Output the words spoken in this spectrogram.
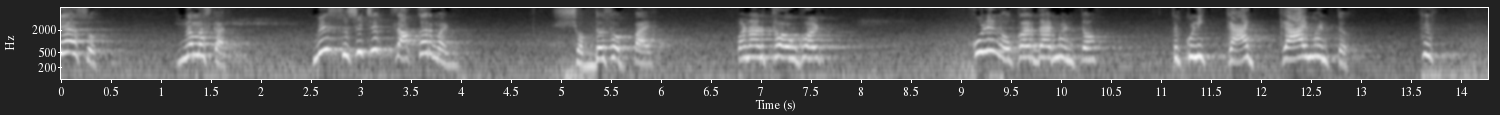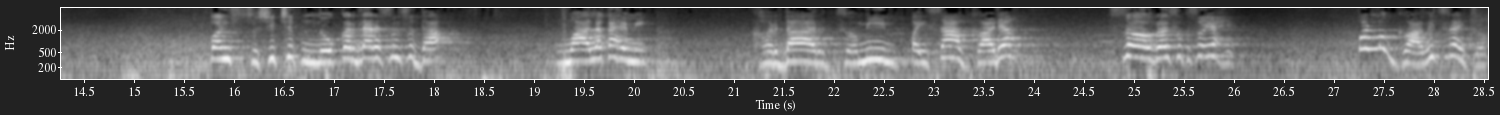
ते असो. नमस्कार. मी सुशिक्षित चाकरमणी. शब्द सोपा आहे पण अर्थ अवघड. नोकरदार म्हणतं. तर कुणी काय काय म्हणतं? पण सुशिक्षित नोकरदार असून सुद्धा मालक आहे मी. घरदार जमीन पैसा गाड्या सगळं सुखसोयी आहे. पण मग गावीच राहायचं?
